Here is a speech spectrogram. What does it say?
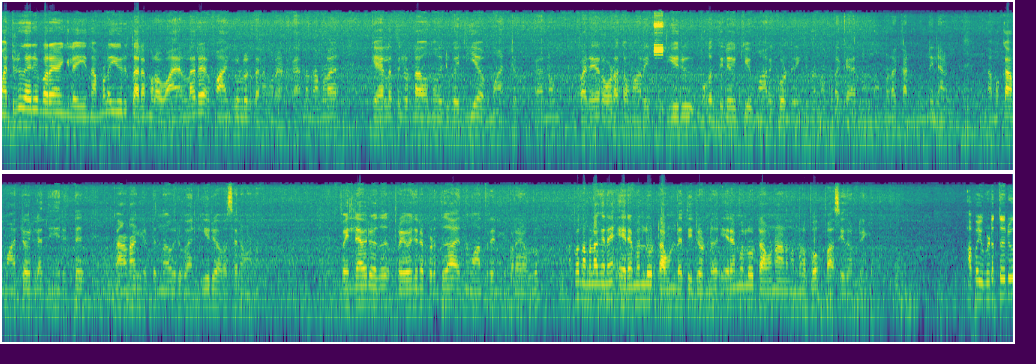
മറ്റൊരു കാര്യം പറയുമെങ്കിൽ ഈ നമ്മളെ ഈ ഒരു തലമുറ വളരെ ഭാഗ്യമുള്ളൊരു തലമുറയാണ്. കാരണം നമ്മളെ കേരളത്തിലുണ്ടാകുന്ന ഒരു വലിയ മാറ്റം. കാരണം പഴയ റോഡൊക്കെ മാറി പുതിയൊരു മുഖത്തിലേക്ക് മാറിക്കൊണ്ടിരിക്കുന്ന നമ്മുടെ കേരളം നമ്മുടെ കൺമുന്നിലാണ്. നമുക്ക് ആ മാറ്റമെല്ലാം നേരിട്ട് കാണാൻ കിട്ടുന്ന ഒരു വലിയൊരു അവസരമാണ്. അപ്പോൾ എല്ലാവരും അത് പ്രയോജനപ്പെടുത്തുക എന്ന് മാത്രമേ എനിക്ക് പറയാനുള്ളൂ. അപ്പോൾ നമ്മളങ്ങനെ എരമല്ലൂർ ടൗണിൽ എത്തിയിട്ടുണ്ട് എരമല്ലൂർ ടൗണാണ് നമ്മളിപ്പോൾ പാസ് ചെയ്തുകൊണ്ടിരിക്കുന്നത്. അപ്പോൾ ഇവിടുത്തെ ഒരു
